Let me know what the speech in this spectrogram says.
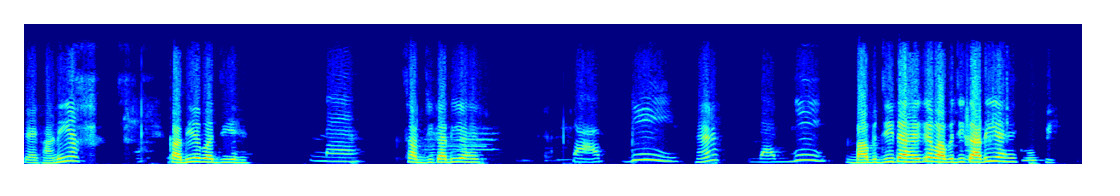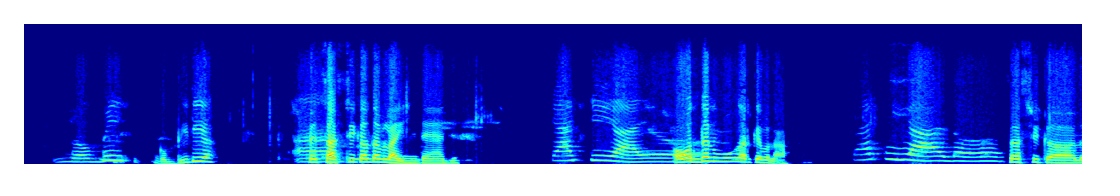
ਤੈਂ ਖਾਣੀ ਆ ਕਾਦੀ ਹੈ ਬਾਜੀ ਇਹ ਸਬਜ਼ੀ ਕਾਦੀ ਆ ਇਹ ਹੈ ਬਾਬਜੀ ਤਾਂ ਹੈਗੇ ਬਾਬਜੀ ਕਾਦੀ ਆ ਇਹ ਗੋਪੀ ਗੋਭੀ ਦੀ ਆ। ਫਿਰ ਸਤਿ ਸ਼੍ਰੀ ਅਕਾਲ ਤਾਂ ਬੁਲਾਈ ਨਹੀਂ ਤੈਂ ਅੱਜ। ਉਧਰ ਨੂੰ ਮੂੰਹ ਕਰਕੇ ਬੁਲਾ। ਸਤਿ ਸ਼੍ਰੀ ਅਕਾਲ।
